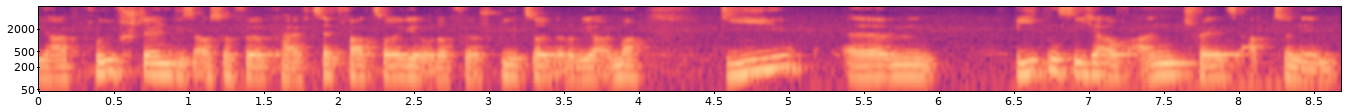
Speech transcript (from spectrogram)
ja, Prüfstellen, die es auch so für Kfz-Fahrzeuge oder für Spielzeug oder wie auch immer, die ähm, bieten sich auch an, Trails abzunehmen.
